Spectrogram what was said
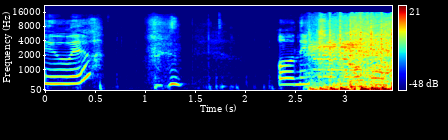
え お姉ちゃ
